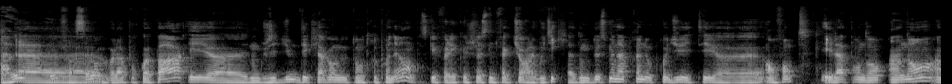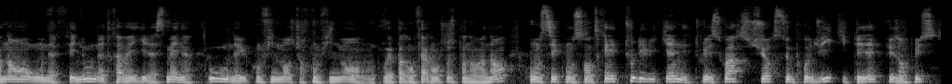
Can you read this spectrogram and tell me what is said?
Ah oui, Euh, oui, forcément. Voilà pourquoi pas? Et euh, donc j'ai dû me déclarer en auto-entrepreneur parce qu'il fallait que je fasse une facture à la boutique. Donc deux semaines après nos produits étaient euh, en vente. Et là pendant un an, un an où on a fait nous, on a travaillé la semaine où on a eu confinement sur confinement, on pouvait pas en faire grand chose pendant un an. On s'est concentré tous les week-ends et tous les soirs sur ce produit qui plaisait de plus en plus.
